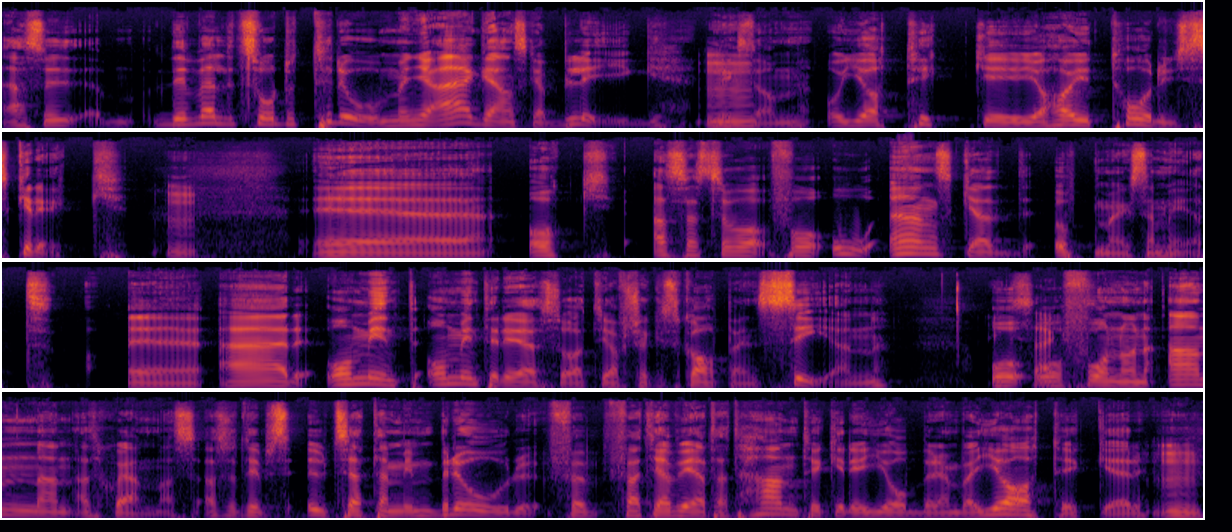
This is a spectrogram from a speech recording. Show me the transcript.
alltså det är väldigt svårt att tro, men jag är ganska blyg. Mm. Liksom. Och jag tycker jag har ju torgskräck. Mm. Eh, och alltså att så få oönskad uppmärksamhet eh, är, om inte, om inte det är så att jag försöker skapa en scen, och, och få någon annan att skämmas. Alltså typ utsätta min bror för, för att jag vet att han tycker det är jobbigare än vad jag tycker, Mm.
